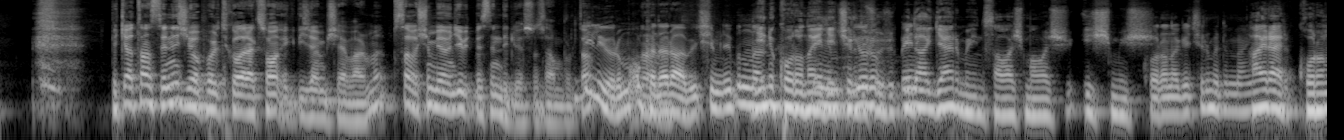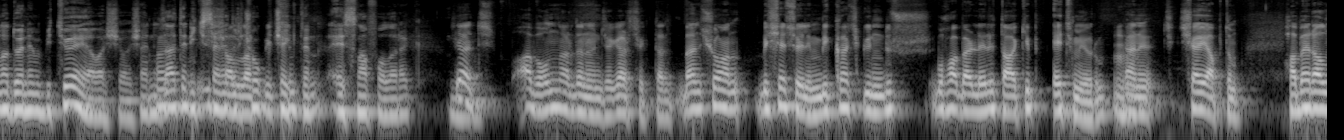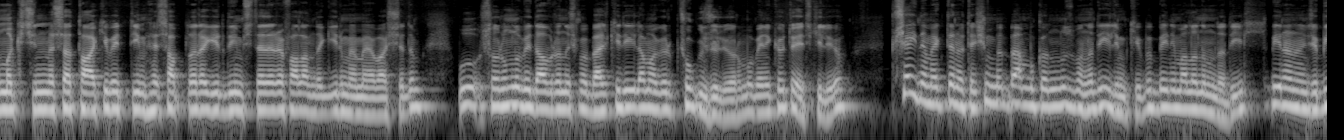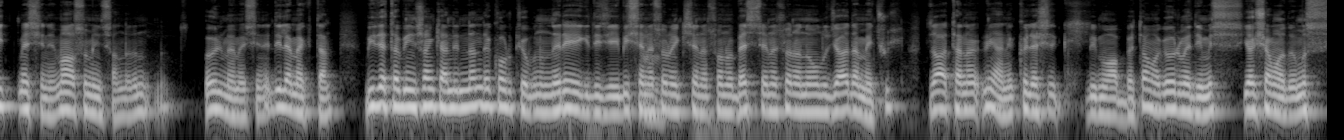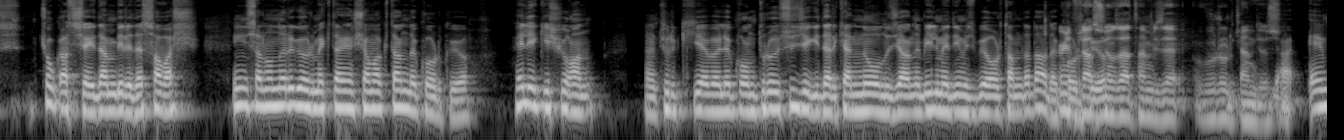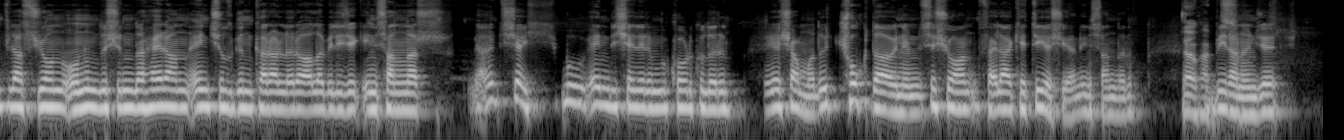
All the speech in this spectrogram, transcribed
Peki Atan senin jeopolitik olarak son ekleyeceğin bir şey var mı? Savaşın bir önce bitmesini diliyorsun sen burada. Biliyorum o Ha. kadar abi. Şimdi bunlar... Yeni koronayı benim geçirdi yorum- çocuk. benim- Bir daha germeyin savaş mavaş işmiş. Korona geçirmedim ben. Hayır hayır korona dönemi bitiyor ya yavaş yavaş. Hani Ha, zaten iki senedir çok bitsin. çektin esnaf olarak. Ya abi onlardan önce gerçekten ben şu an bir şey söyleyeyim birkaç gündür bu haberleri takip etmiyorum. Yani ç- şey yaptım. Haber almak için mesela takip ettiğim hesaplara girdiğim sitelere falan da girmemeye başladım. Bu sorumlu bir davranış mı belki değil ama görüp çok üzülüyorum. Bu beni kötü etkiliyor. Şey demekten öte şimdi ben bu konunun uzmanı değilim ki. Bu benim alanım da değil. Bir an önce bitmesini, masum insanların ölmemesini dilemekten. Bir de tabii insan kendinden de korkuyor. Bunun nereye gideceği, bir sene sonra, iki sene sonra, beş sene sonra ne olacağı da meçhul. Zaten yani klasik bir muhabbet ama görmediğimiz, yaşamadığımız çok az şeyden biri de savaş. İnsan onları görmekten, yaşamaktan da korkuyor. Hele ki şu an yani Türkiye böyle kontrolsüzce giderken ne olacağını bilmediğimiz bir ortamda daha da korkuyor. Enflasyon zaten bize vururken diyorsun. Ya enflasyon onun dışında her an en çılgın kararları alabilecek insanlar. Yani şey bu endişelerin bu korkuların yaşanmadığı çok daha önemlisi şu an felaketi yaşayan insanların Yok haklısın. bir an önce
